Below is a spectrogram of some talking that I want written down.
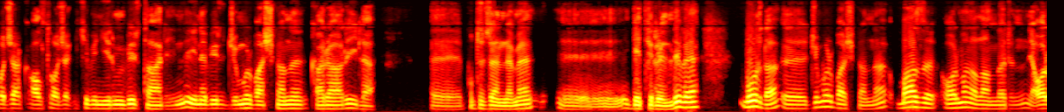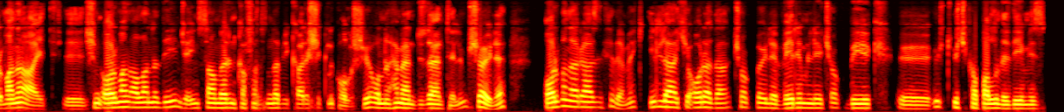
Ocak 6 Ocak 2021 tarihinde yine bir Cumhurbaşkanı kararıyla e, bu düzenleme e, getirildi ve burada e, Cumhurbaşkanı'na bazı orman alanlarının, ya ormana ait, e, şimdi orman alanı deyince insanların kafasında bir karışıklık oluşuyor. Onu hemen düzeltelim. Şöyle, orman arazisi demek illaki orada çok böyle verimli, çok büyük, e, üç, üç kapalı dediğimiz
